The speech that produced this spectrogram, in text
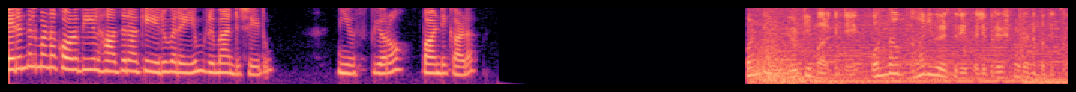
പെരിന്തൽമണ്ണ കോടതിയിൽ ഹാജരാക്കിയ ഇരുവരെയും റിമാൻഡ് ചെയ്തു. ന്യൂസ് ബ്യൂറോ പാണ്ടിക്കാട്. ബ്യൂട്ടി മാർക്കിന്റെ ഒന്നാം ആനിവേഴ്സറി സെലിബ്രേഷനോടനുബന്ധിച്ച്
